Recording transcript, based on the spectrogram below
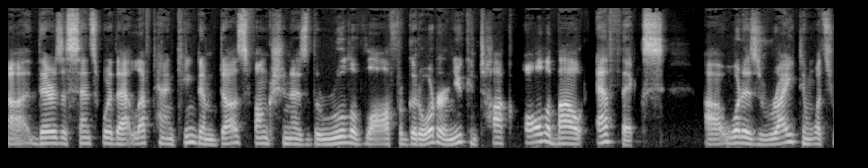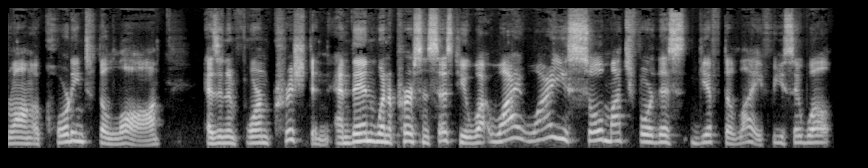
uh, there's a sense where that left hand kingdom does function as the rule of law for good order, and you can talk all about ethics, uh, what is right and what's wrong according to the law, as an informed Christian. And then when a person says to you, "Why why why are you so much for this gift of life?" You say, "Well,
